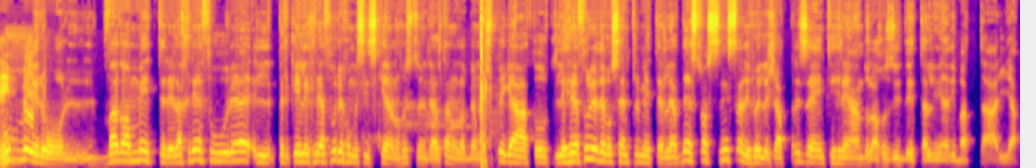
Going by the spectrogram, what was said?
ovvero vado a mettere la creatura, perché le creature come si schierano, questo in realtà non l'abbiamo spiegato, le creature devo sempre metterle a destra o a sinistra di quelle già presenti, creando la cosiddetta linea di battaglia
